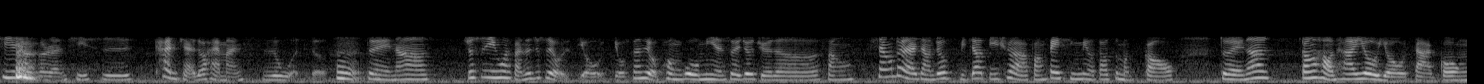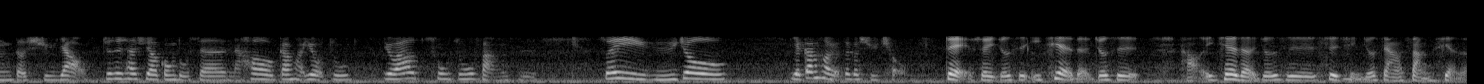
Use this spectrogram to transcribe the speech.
妻两个人其实看起来都还蛮斯文的。嗯对，然后就是因为反正就是有有有算是有碰过面，所以就觉得防相对来讲就比较的确啊，防备心没有到这么高。对，那刚好他又有打工的需要，就是他需要工读生，然后刚好又有租又要出租房子，所以鱼就也刚好有这个需求。对，所以就是一切的就是好，一切的就是事情就这样上线了。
